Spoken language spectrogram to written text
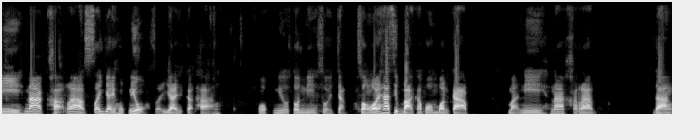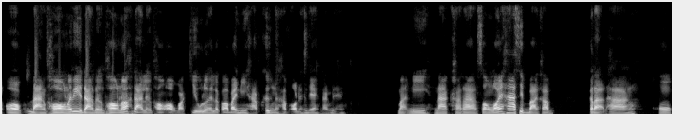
นีนาคราชไซส์ใหญ่หกนิ้วไซส์ใหญ่กระถางหกนิ้วต้นนี้สวยจัดสองร้อยห้าสิบาทครับผมบอลกาบมะนีนาคราช ด่างออกด่างทองนะพี่ด่างเหลืองทองเนาะด่างเหลืองทองออกวากิวเลยแล้วก็ใบนี้ฮาร์ปครึ่งนะครับออกแดงแดงด่างแดง มะนีนาคาราชสองร้อยห้าสิบาทครับ กระถางหก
